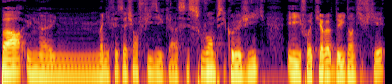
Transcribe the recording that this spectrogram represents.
par une, une manifestation physique. Hein. C'est souvent psychologique et il faut être capable de l'identifier.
